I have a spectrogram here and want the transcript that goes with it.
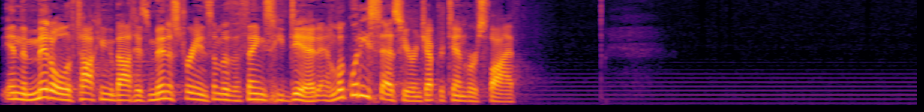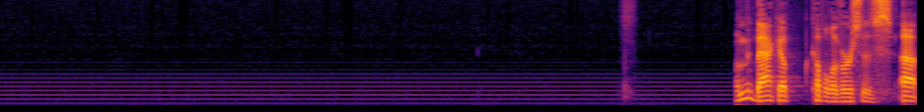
in the middle of talking about his ministry and some of the things he did. And look what he says here in chapter 10, verse 5. Let me back up a couple of verses. Uh,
